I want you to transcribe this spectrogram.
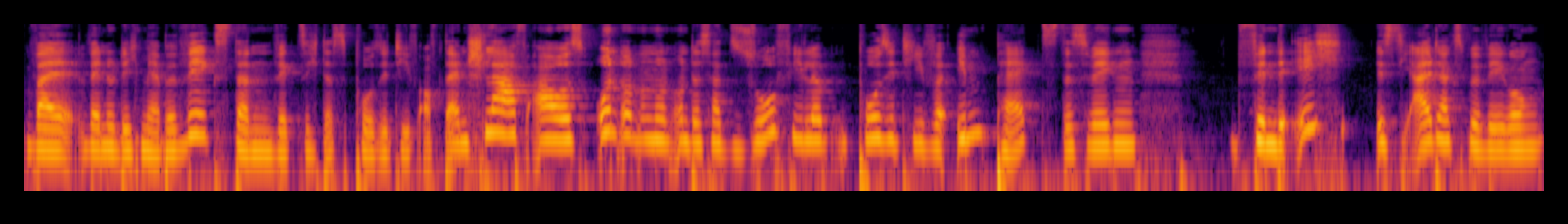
weil wenn du dich mehr bewegst, dann wirkt sich das positiv auf deinen Schlaf aus und, und, und, und, und. Das hat so viele positive Impacts. Deswegen finde ich, ist die Alltagsbewegung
